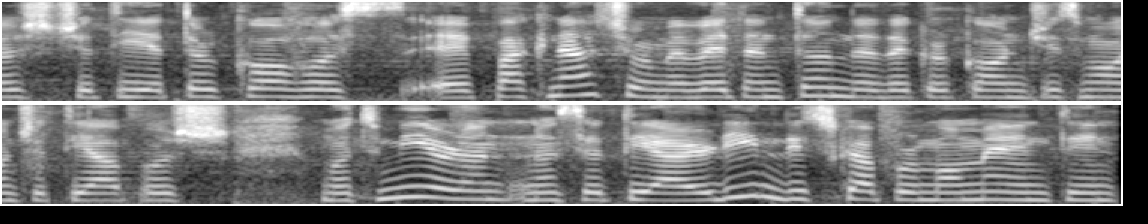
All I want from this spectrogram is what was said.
është që ti je tërë kohës e pakënaqur me veten tënde dhe kërkon gjithmonë që ti japësh më të mirën, nëse ti arrin diçka për momentin,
